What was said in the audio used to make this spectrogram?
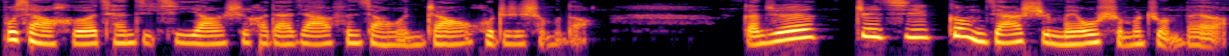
不想和前几期一样是和大家分享文章或者是什么的，感觉这期更加是没有什么准备了，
